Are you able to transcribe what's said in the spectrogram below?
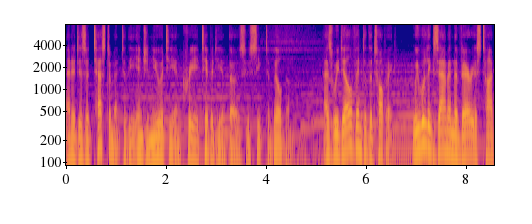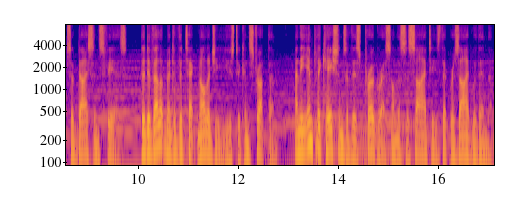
and it is a testament to the ingenuity and creativity of those who seek to build them. As we delve into the topic, we will examine the various types of Dyson spheres, the development of the technology used to construct them, and the implications of this progress on the societies that reside within them.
